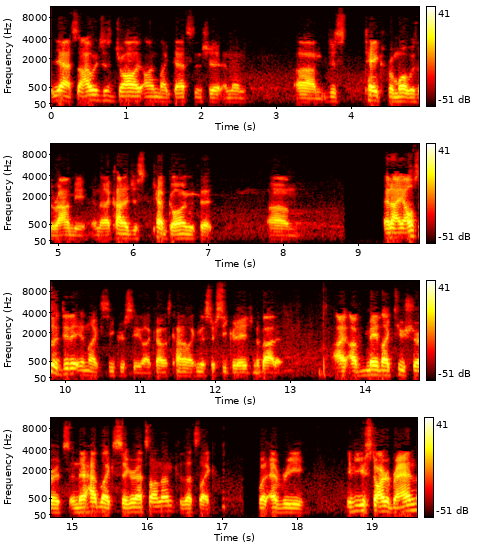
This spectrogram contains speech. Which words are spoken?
yeah, so I would just draw on like desks and shit, and then um, just take from what was around me, and I kind of just kept going with it. Um, and I also did it in like secrecy, like I was kind of like Mr. Secret Agent about it. I, I made like two shirts, and they had like cigarettes on them because that's like what every if you start a brand,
